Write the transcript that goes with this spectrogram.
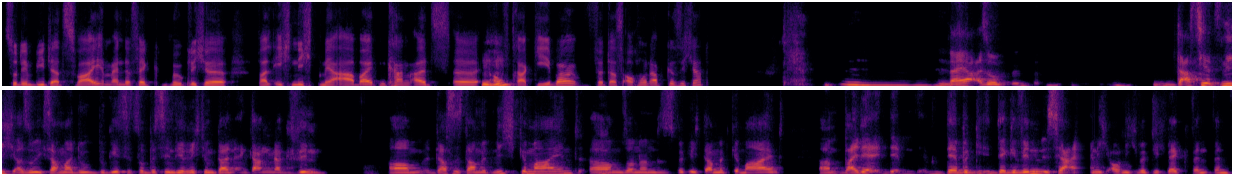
zu dem Bieter 2, im Endeffekt mögliche, weil ich nicht mehr arbeiten kann als äh, mhm. Auftraggeber, wird das auch mit abgesichert? Naja, also das jetzt nicht. Also ich sag mal, du, du gehst jetzt so ein bisschen in die Richtung dein entgangener Gewinn. Ähm, das ist damit nicht gemeint, mhm. ähm, sondern es ist wirklich damit gemeint, ähm, weil der, der, der, der, Gewinn ist ja eigentlich auch nicht wirklich weg, wenn, wenn,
